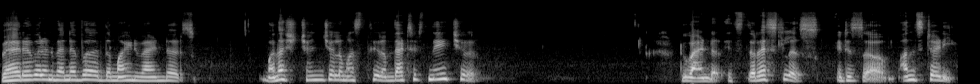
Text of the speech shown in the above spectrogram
Wherever and whenever the mind wanders, manaschanchalam that's its nature. To wander, it's the restless, it is uh, unsteady.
